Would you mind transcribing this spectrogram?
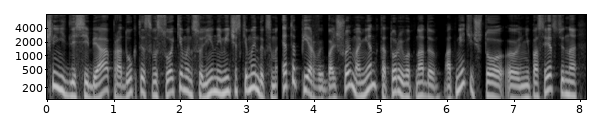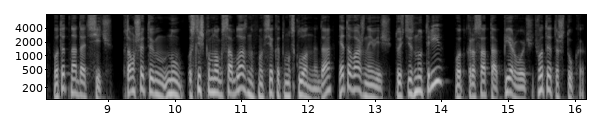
вычленить для себя продукты с высоким инсулинемическим индексом. Это первый большой момент, который вот надо отметить, что э, непосредственно вот это надо отсечь. Потому что это, ну, слишком много соблазнов, мы все к этому склонны, да? Это важная вещь. То есть изнутри, вот красота, в первую очередь, вот эта штука.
